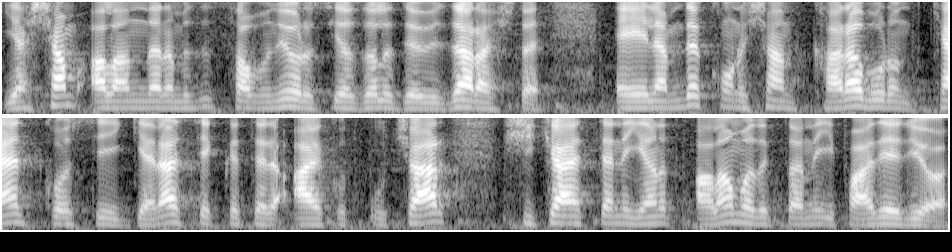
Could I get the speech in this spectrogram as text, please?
yaşam alanlarımızı savunuyoruz yazılı dövizler açtı. Eylemde konuşan Karaburun Kent Konseyi Genel Sekreteri Aykut Uçar şikayetlerine yanıt alamadıklarını ifade ediyor.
